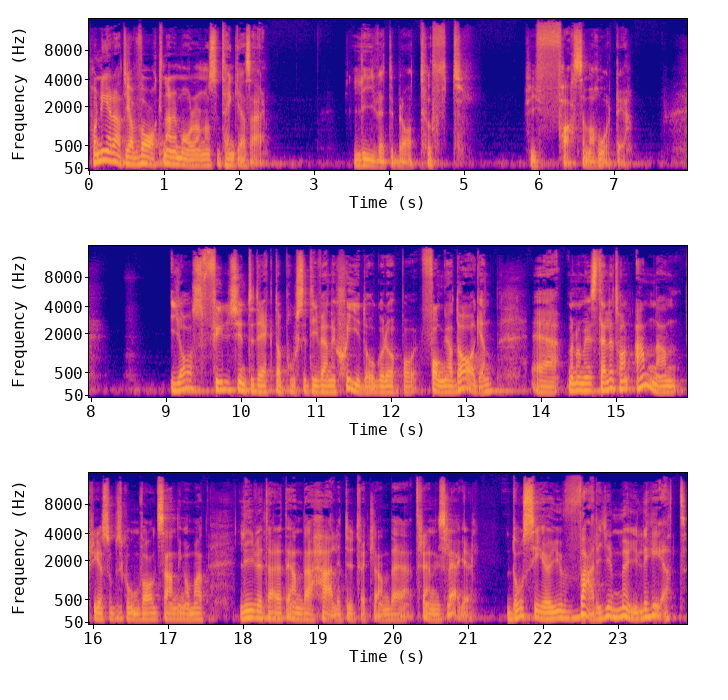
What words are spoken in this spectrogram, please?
Ponera att jag vaknar en morgon och så tänker jag så här. Livet är bra tufft. Fy fasen vad hårt det är. Jag fylls ju inte direkt av positiv energi då och går upp och fångar dagen. Eh, men om jag istället har en annan presupposition, vald sanning om att livet är ett enda härligt utvecklande träningsläger. Då ser jag ju varje möjlighet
